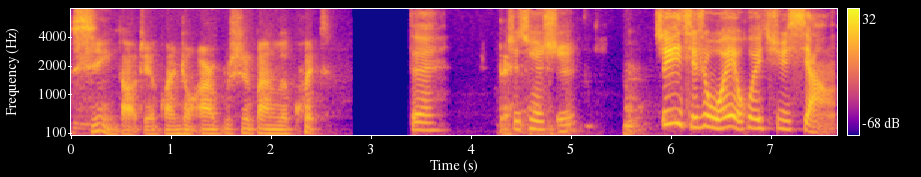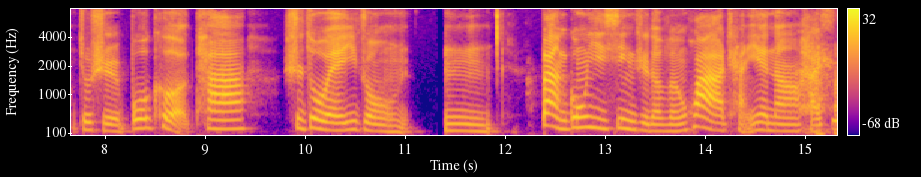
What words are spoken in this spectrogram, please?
吸引到这个观众，而不是半路 quit。对，对这确实。所以其实我也会去想，就是播客它是作为一种嗯半公益性质的文化产业呢，还是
